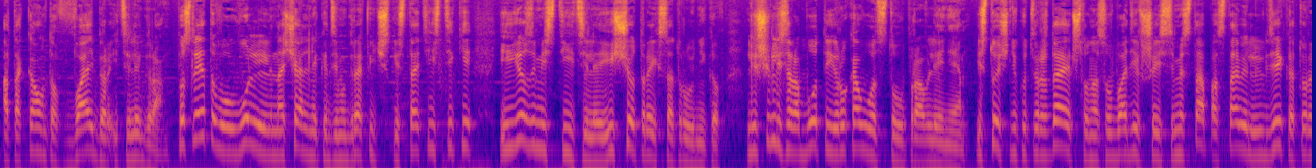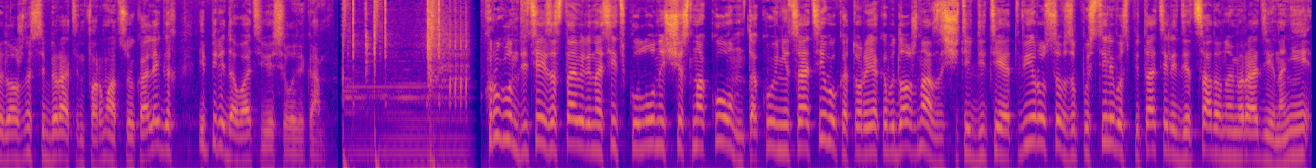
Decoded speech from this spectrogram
от аккаунтов Viber и Telegram. После этого уволили начальника демографической статистики и ее заместителя, и еще троих сотрудников. Лишь лишились работы и руководства управления. Источник утверждает, что на освободившиеся места поставили людей, которые должны собирать информацию о коллегах и передавать ее силовикам. Круглым детей заставили носить кулоны с чесноком. Такую инициативу, которая якобы должна защитить детей от вирусов, запустили воспитатели детсада номер один. Они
